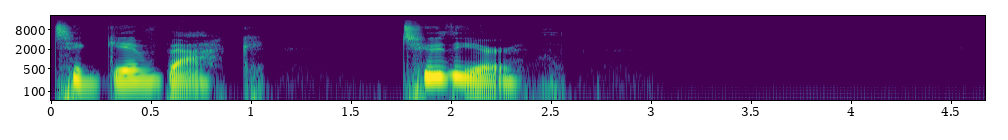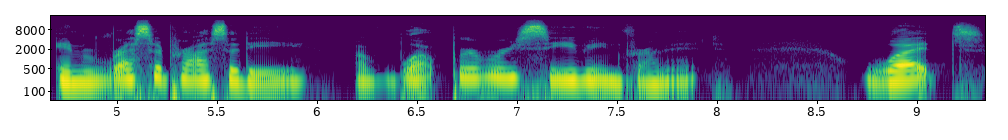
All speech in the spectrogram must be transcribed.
to give back to the earth in reciprocity of what we're receiving from it, what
